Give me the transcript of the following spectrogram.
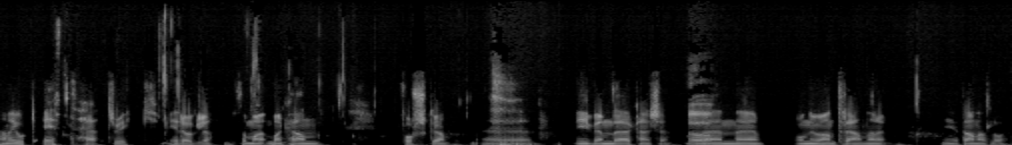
han har gjort ett hattrick i Rögle. Så man, man kan forska eh, i vem det är kanske. Ja. Men, eh, och nu är han tränare i ett annat lag.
